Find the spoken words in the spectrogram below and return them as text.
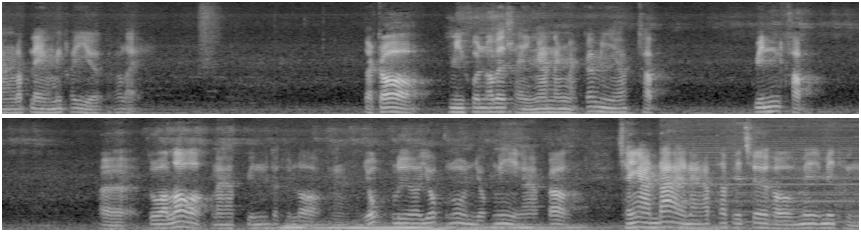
งๆ รับแรงไม่ค่อยเยอะเท่าไหร่ แต่ก็มีคนเอาไปใส่งานหนักๆก็มีครับขับ วินขับตัวลอกนะครับวินก็คือลอกยกเรือยกโน่นยกนี่นะครับ ก็ใช้งานได้นะครับ ถ้าเพชเชอร์เขาไม่ไม่ถึง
